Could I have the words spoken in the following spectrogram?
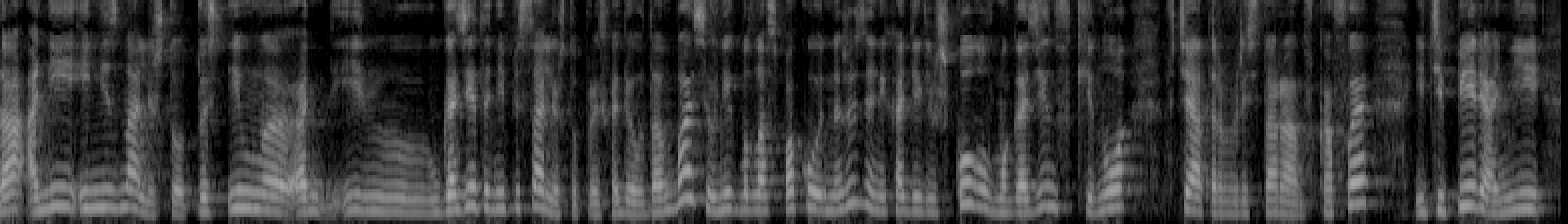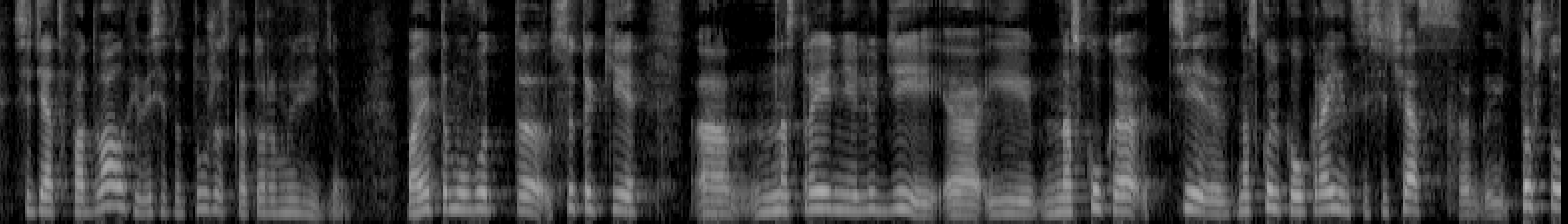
да, они и не знали, что, то есть им, э, им газеты не писали, что происходило в Донбассе, у них была спокойная жизнь, они ходили в школу, в магазин, в кино, в театр, в ресторан, в кафе, и теперь они сидят в подвалах, и весь этот ужас, который мы видим. Поэтому вот э, все-таки э, настроение людей э, и насколько, те, насколько украинцы сейчас, то, что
